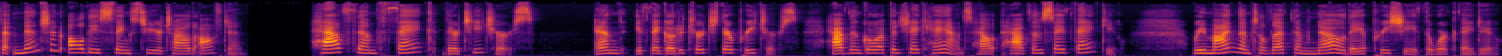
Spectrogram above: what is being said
But mention all these things to your child often. Have them thank their teachers. And if they go to church, their preachers. Have them go up and shake hands. Have them say thank you. Remind them to let them know they appreciate the work they do.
